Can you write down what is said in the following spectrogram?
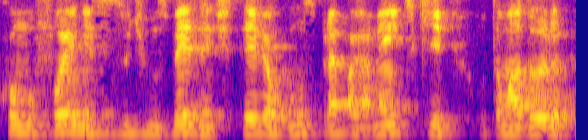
como foi nesses últimos meses, a gente teve alguns pré-pagamentos que o tomador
